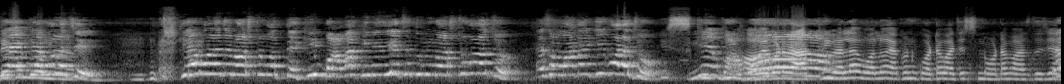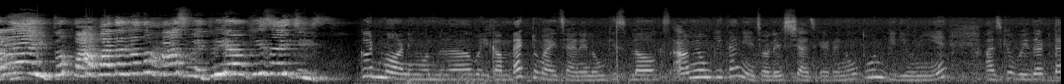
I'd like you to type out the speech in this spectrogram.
কে দেখুন কে বলেছে? কে বলেছে নষ্ট করতে? কি বাবা কিনে দিয়েছে তুমি নষ্ট করেছ? এসব মাথায় কি করেছ? ইয়ে কি হবে? রাত্রিবেলা বলো এখন কটা বাজে? নটা বাজতে যায়। এই তোর পাপা দেখলে তো হাসবে। তুই এরকম কি চাইছিস? গুড মর্নিং বন্ধুরা। Welcome back to my channel Ankis blogs আমি অঙ্কিতা নিয়ে চলে এসেছি আজকে একটা নতুন ভিডিও নিয়ে। আজকে ওয়েদারটা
